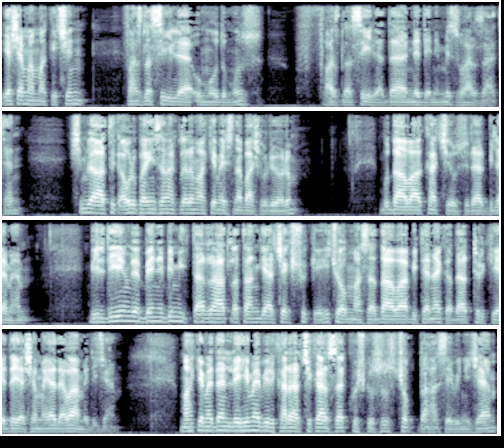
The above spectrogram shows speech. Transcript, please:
Yaşamamak için fazlasıyla umudumuz, fazlasıyla da nedenimiz var zaten. Şimdi artık Avrupa İnsan Hakları Mahkemesi'ne başvuruyorum. Bu dava kaç yıl sürer bilemem. Bildiğim ve beni bir miktar rahatlatan gerçek şu ki hiç olmazsa dava bitene kadar Türkiye'de yaşamaya devam edeceğim. Mahkemeden lehime bir karar çıkarsa kuşkusuz çok daha sevineceğim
